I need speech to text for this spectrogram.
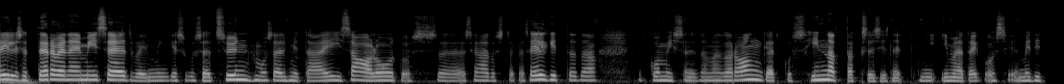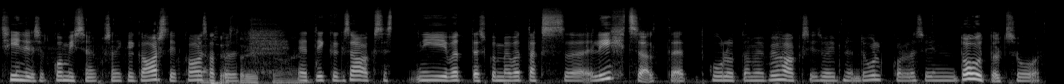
erilised tervenemised või mingisugused sündmused, mida ei saa loodusseadustega selgitada, need komisjonid on väga ranged, kus hinnatakse siis neid imetegusid, meditsiinilised komisjonid, kus on ikkagi arstid kaasatud, et ikkagi saaks, sest nii võttes, kui me võtaks lihtsalt, et kuulutame pühaks, siis võib nende hulk olla siin tohutult suur.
